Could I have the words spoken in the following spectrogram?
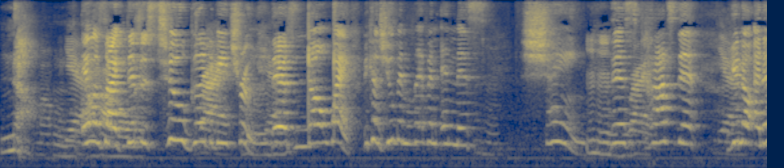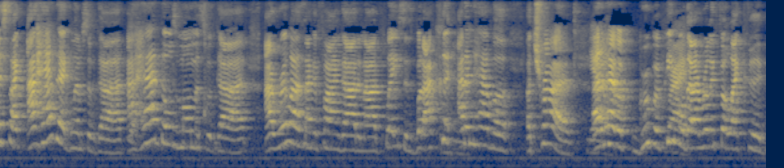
no. Mm-hmm. Yeah. It was like this is too good to be true. Yeah. There's no way because you've been living in this shame, this Mm-hmm. Right. constant. Yeah. You know, and it's like I had that glimpse of God. I had those moments with God. I realized I could find God in odd places, but I couldn't. I didn't have a, a tribe. Mm-hmm. Yeah. I didn't have a group of people Right. that I really felt like could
